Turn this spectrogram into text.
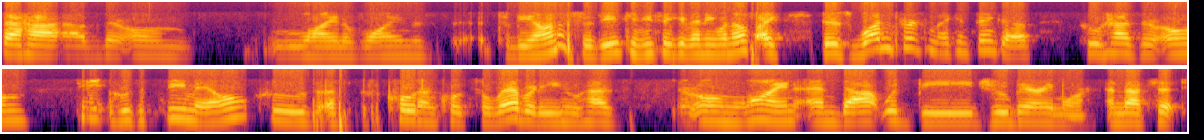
to have their own line of wine. To be honest with you, can you think of anyone else? I there's one person I can think of who has their own who's a female, who's a quote unquote celebrity who has their own wine, and that would be Drew Barrymore, and that's it.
